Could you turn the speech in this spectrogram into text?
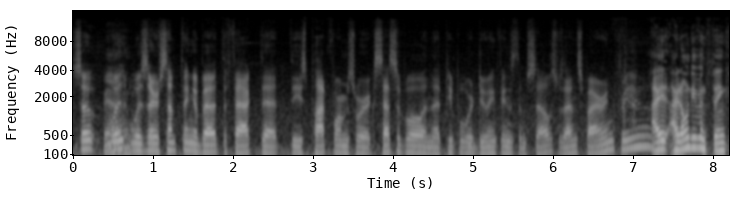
So, Yeah. was, was there something about the fact that these platforms were accessible and that people were doing things themselves? Was that inspiring for you? I, I don't even think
